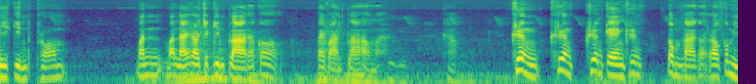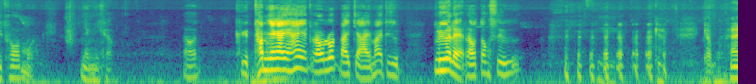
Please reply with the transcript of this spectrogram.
มีกินพร้อม วันวันไหนเราจะกินปลาแล้วก็ไปบานปลาเอามาอืมครับ เครื่องเครื่องเครื่องแกงเครื่องต้มปลาก็เราก็มีพร้อมหมดอย่างนี้ครับเราคือทำยังไงให้เราลดรายจ่ายมากที่สุดเกลือแหละ เราต้องซื้อโอเครับให้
